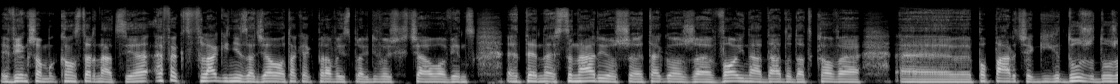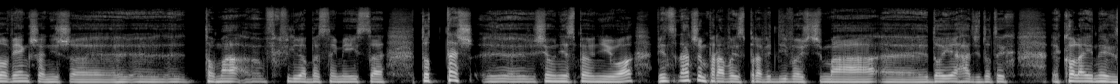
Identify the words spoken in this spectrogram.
większą konsternację. Efekt flagi nie zadziałał tak, jak Prawo i Sprawiedliwość chciało, więc e, ten scenariusz tego, że wojna da dodatkowe e, poparcie dużo, dużo większe niż e, to ma w chwili obecnej miejsce, to też e, się nie spełniło. Więc na czym Prawo i Sprawiedliwość ma e, dojechać do tych kolejnych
